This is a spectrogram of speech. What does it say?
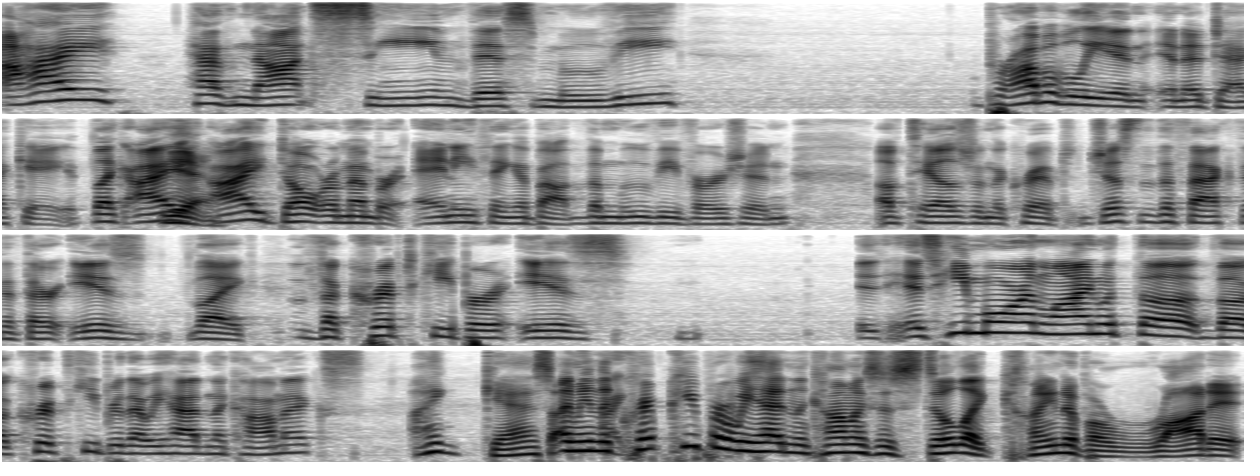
I have not seen this movie probably in in a decade. Like I Yeah. I don't remember anything about the movie version of Tales from the Crypt. Just the fact that there is like the Crypt Keeper is is- is he more in line with the the Crypt Keeper that we had in the comics? I guess. I mean, the I- Crypt Keeper we had in the comics is still like kind of a rotted,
